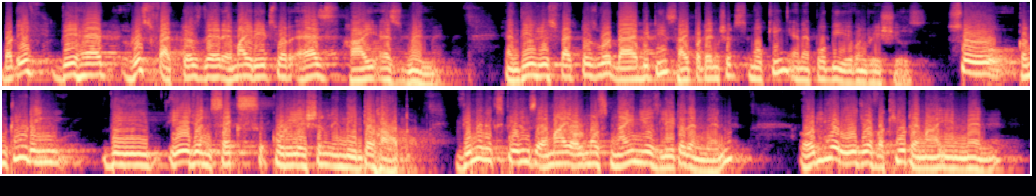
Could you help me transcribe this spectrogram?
But if they had risk factors, their MI rates were as high as men. And these risk factors were diabetes, hypertension, smoking, and ApoB-A1 ratios. So, concluding the age and sex correlation in the INTERHEART, women experience MI almost nine years later than men, earlier age of acute MI in men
